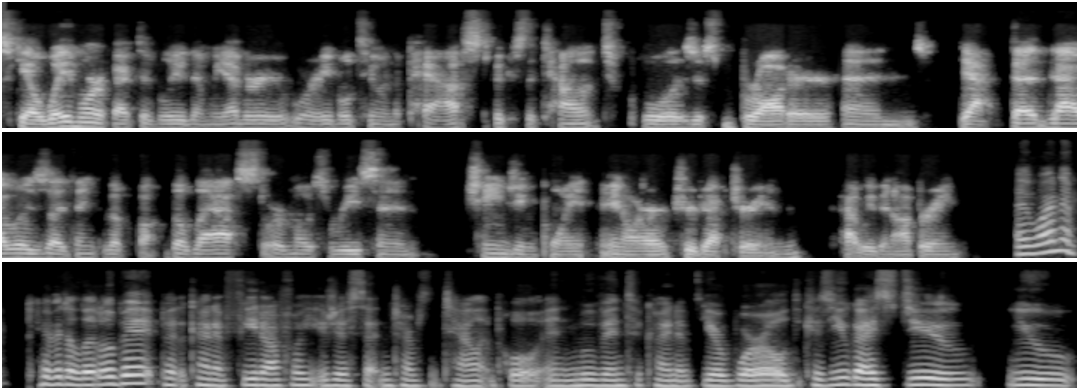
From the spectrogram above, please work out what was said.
scale way more effectively than we ever were able to in the past because the talent pool is just broader. And yeah, that that was I think the the last or most recent changing point in our trajectory and how we've been operating. I want to pivot a little bit, but kind of feed off what you just said in terms of talent pool and move into kind of your world because you guys do you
